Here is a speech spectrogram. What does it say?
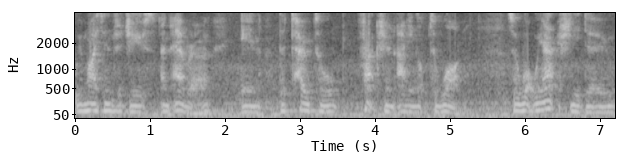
we might introduce an error in the total fraction adding up to 1. So what we actually do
